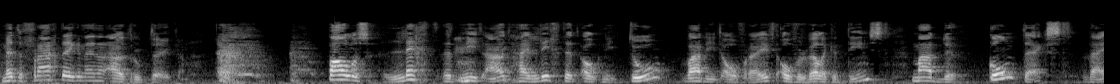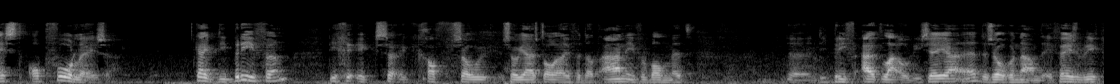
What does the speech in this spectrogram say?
met een vraagteken en een uitroepteken. Paulus legt het niet uit, hij licht het ook niet toe waar hij het over heeft, over welke dienst, maar de context wijst op voorlezen. Kijk, die brieven, die, ik, ik gaf zo, zojuist al even dat aan in verband met die brief uit Laodicea, de zogenaamde Efezebrief,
